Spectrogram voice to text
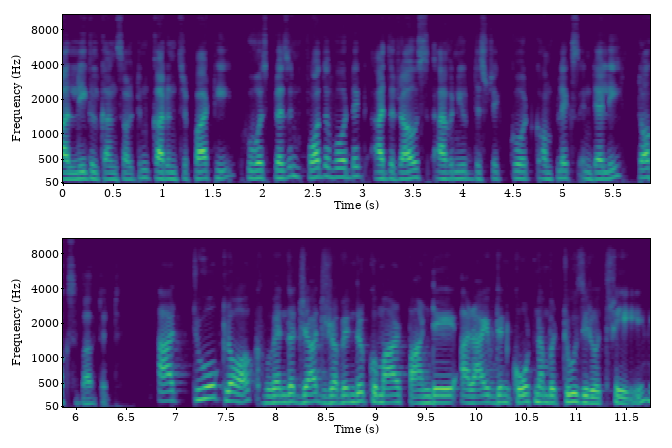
Our legal consultant Karan Tripathi, who was present for the verdict at the Rouse Avenue District Court complex in Delhi, talks about it. At 2 o'clock, when the judge Ravindra Kumar Pandey arrived in court number 203,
